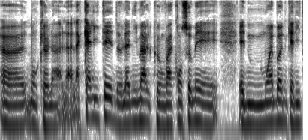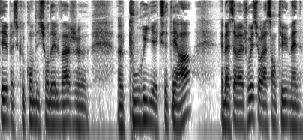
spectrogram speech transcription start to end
euh, donc la, la, la, qualité de l'animal qu'on va consommer est, est, de moins bonne qualité parce que conditions d'élevage euh, euh pourries, etc. Et eh ben ça va jouer sur la santé humaine.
